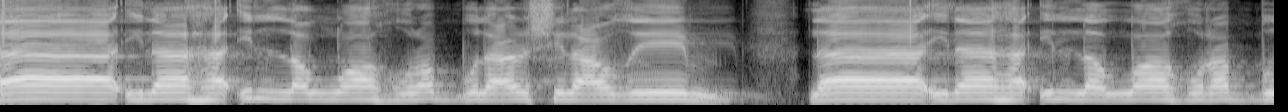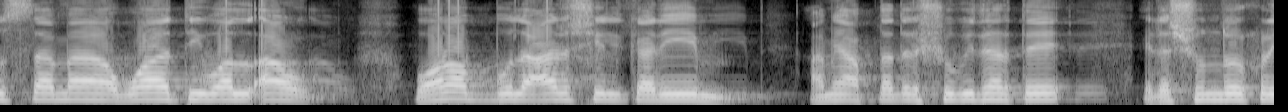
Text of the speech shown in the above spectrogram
লা ইলাহা ইল্লাল্লাহু রব্বুল আরশিল আযীম, লা ইলাহা ইল্লাল্লাহু রাব্বুস সামাওয়াতি ওয়াল আরদ ওয়া রব্বুল আরশিল করিম। আমি আপনাদের সুবিধার্থে এটা সুন্দর করে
